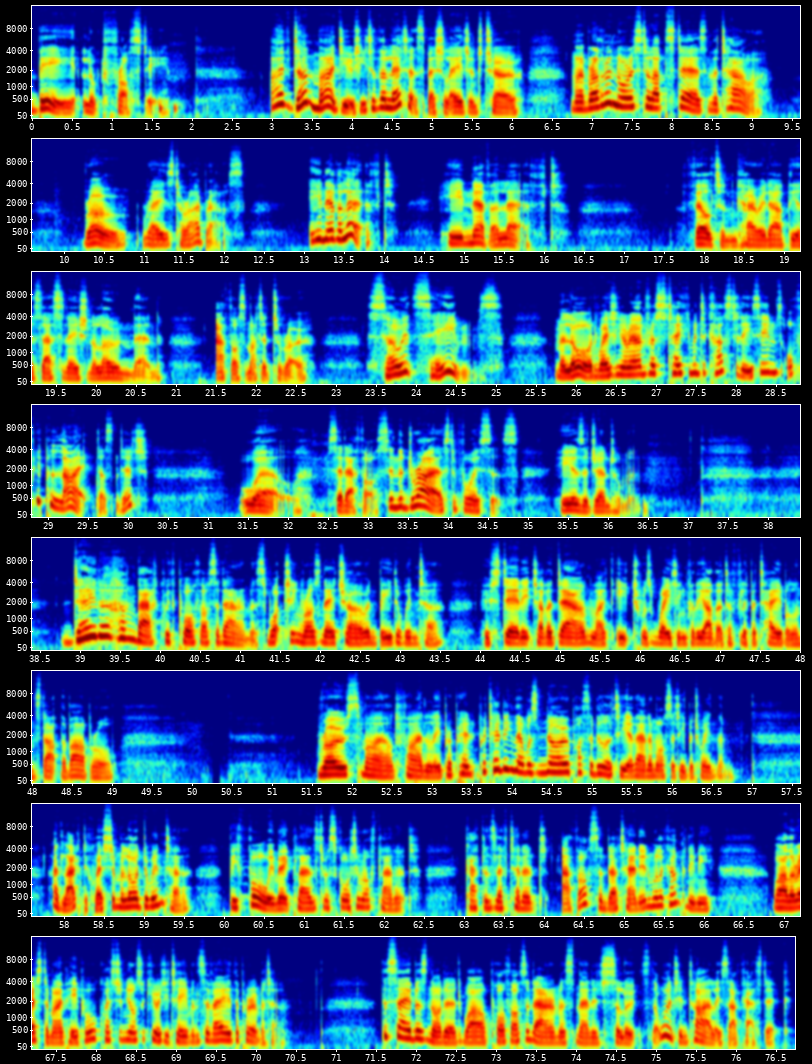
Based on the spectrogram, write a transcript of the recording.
B looked frosty. I've done my duty to the letter, Special Agent Cho. My brother-in-law is still upstairs in the tower. Ro raised her eyebrows. He never left? He never left. Felton carried out the assassination alone, then, Athos muttered to Ro. So it seems. Milord waiting around for us to take him into custody seems awfully polite, doesn't it? Well, said Athos, in the driest of voices, he is a gentleman. Dana hung back with Porthos and Aramis, watching Rosne Cho and B. de Winter, who stared each other down like each was waiting for the other to flip a table and start the bar brawl. Rose smiled finally, pretending there was no possibility of animosity between them. I'd like to question my Lord de Winter before we make plans to escort him off planet. Captain's Lieutenant Athos and D'Artagnan will accompany me, while the rest of my people question your security team and survey the perimeter. The sabres nodded, while Porthos and Aramis managed salutes that weren't entirely sarcastic.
